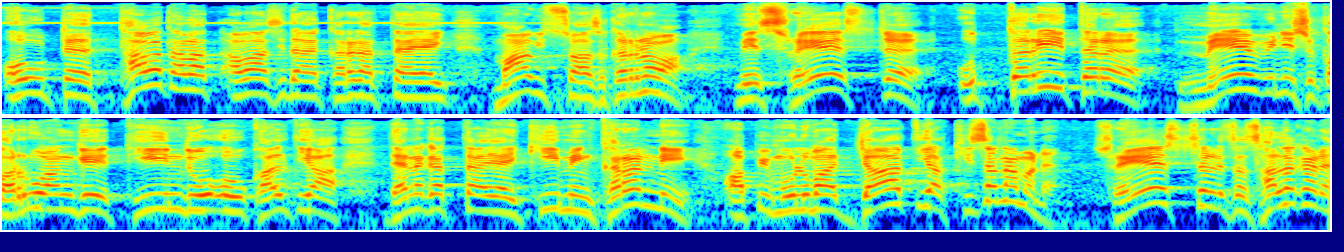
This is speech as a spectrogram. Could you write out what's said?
ඔහුට තව තවත් අවාසිදායක කරගත්තා යයි මා විශ්වාස කරනවා. මේ ශ්‍රේෂ්ඨ උත්තරීතර මේ විනිසු කරුවන්ගේ තීන්දුව ඔහු කල්තියා දැනගත්තා යයි කීමෙන් කරන්නේ අපි මුළුමත් ජාතියක් හිස නමන. ශ්‍රේෂ්ඨ ලෙස සලකන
